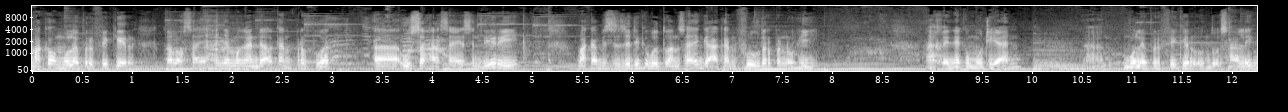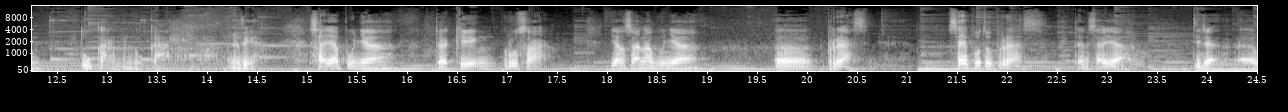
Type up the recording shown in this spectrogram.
maka mulai berpikir kalau saya hanya mengandalkan perbuat uh, usaha saya sendiri, maka bisa jadi kebutuhan saya nggak akan full terpenuhi. Akhirnya kemudian uh, mulai berpikir untuk saling tukar menukar, gitu ya. Saya punya daging rusa, yang sana punya uh, beras saya butuh beras dan saya tidak uh,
